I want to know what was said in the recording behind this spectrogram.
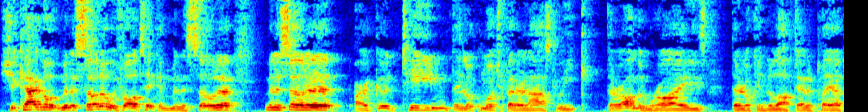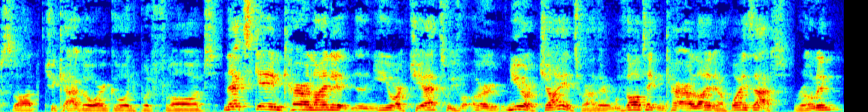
Chicago at Minnesota. We've all taken Minnesota. Minnesota are a good team. They look much better last week. They're on the rise. They're looking to lock down a playoff spot. Chicago are good but flawed. Next game, Carolina, the New York Jets. We've or New York Giants rather. We've all taken Carolina. Why is that, Ronan?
